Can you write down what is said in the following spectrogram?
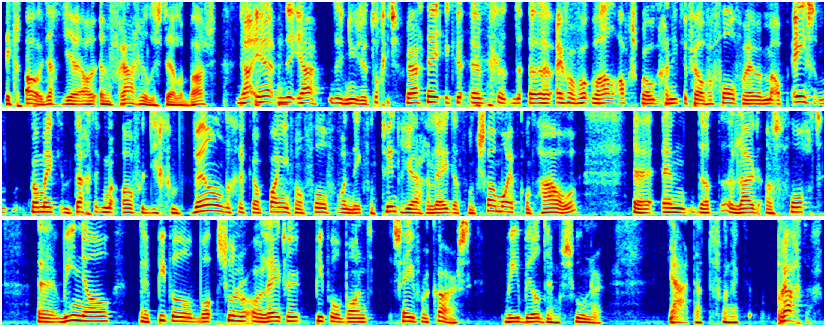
Ik, oh, ik dacht dat je een vraag wilde stellen, Bas. Nou ja, ja nu je toch iets vraagt. Nee, ik, eh, even we hadden afgesproken, ik ga niet te veel over Volvo hebben. Maar opeens kwam ik, dacht ik me over die geweldige campagne van Volvo van, ik van 20 jaar geleden. Dat vond ik zo mooi heb ik onthouden. Eh, en dat luidde als volgt. Eh, we know that people, sooner or later, people want safer cars. We build them sooner. Ja, dat vond ik prachtig.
